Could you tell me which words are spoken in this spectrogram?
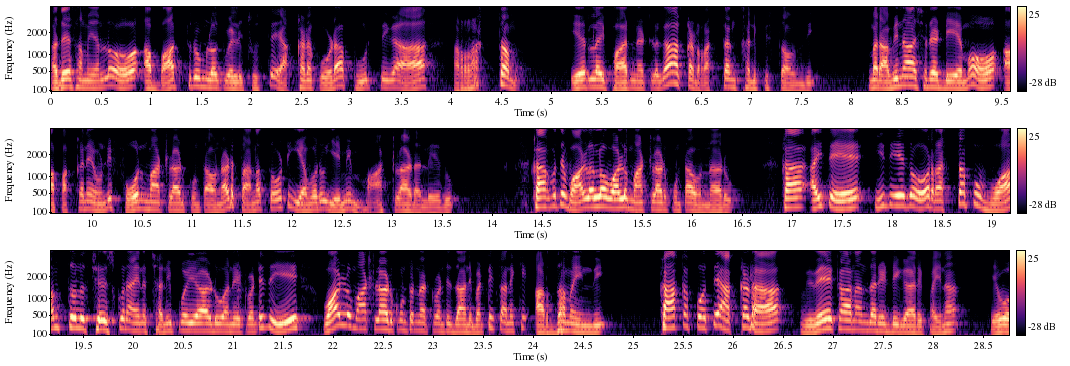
అదే సమయంలో ఆ బాత్రూంలోకి వెళ్ళి చూస్తే అక్కడ కూడా పూర్తిగా రక్తం ఏర్లై పారినట్లుగా అక్కడ రక్తం కనిపిస్తూ ఉంది. మరి అవినాష్ రెడ్డి ఏమో ఆ పక్కనే ఉండి ఫోన్ మాట్లాడుకుంటా ఉన్నాడు. తనతోటి ఎవరు ఏమీ మాట్లాడలేదు. కాకపోతే వాళ్ళలో వాళ్ళు మాట్లాడుకుంటా ఉన్నారు. కా అయితే ఇదేదో రక్తపు వాంతులు చేసుకుని ఆయన చనిపోయాడు అనేటువంటిది వాళ్ళు మాట్లాడుకుంటున్నటువంటి దాన్ని బట్టి తనకి అర్థమైంది. కాకపోతే అక్కడ వివేకానంద రెడ్డి గారి పైన ఏవో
